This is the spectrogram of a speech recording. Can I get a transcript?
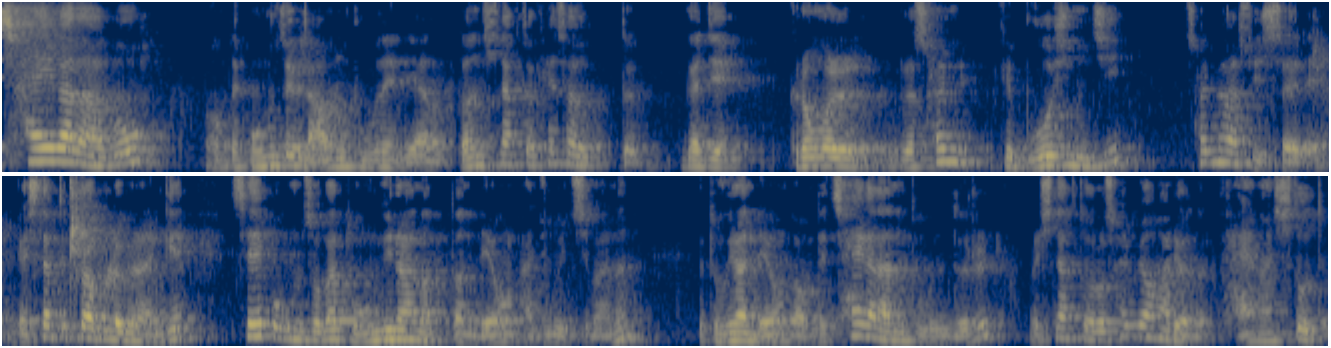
차이가 나고 어, 공통점이 나오는 부분에 대한 어떤 신학적 해석들 그러니까 이제 그런 걸 우리가 설명 그게 무엇인지 설명할 수 있어야 돼요. 그러니까 시납틱 프로블럼이라는 게 세 복음서가 동일한 어떤 내용을 가지고 있지만은 그 동일한 내용 가운데 차이가 나는 부분들을 신학적으로 설명하려는 다양한 시도들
